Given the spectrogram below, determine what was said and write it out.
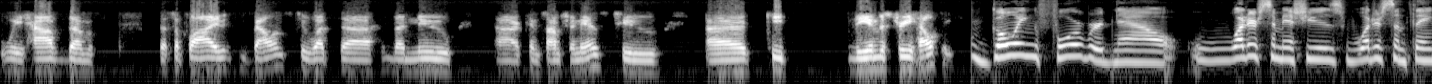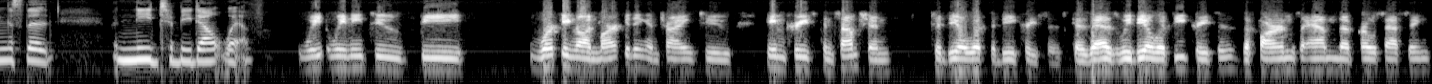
we have the the supply balance to what the the new uh, consumption is to uh, keep the industry healthy. Going forward now, what are some issues? What are some things that need to be dealt with? We we need to be working on marketing and trying to increase consumption to deal with the decreases. Because as we deal with decreases, the farms and the processing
